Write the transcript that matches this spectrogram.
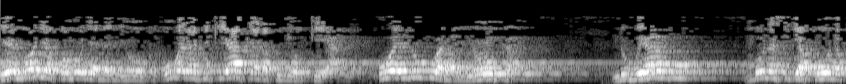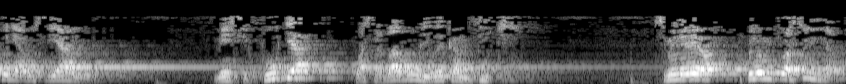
ye moja kwa moja ananyooka. Uwe rafiki yake anakunyookea uwe ndugu ananyooka. Ndugu yangu mbona sijakuona kwenye harusi yangu? Mimi sikuja kwa sababu uliweka mziki simenielewa? Huyo mtu wa sunna.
